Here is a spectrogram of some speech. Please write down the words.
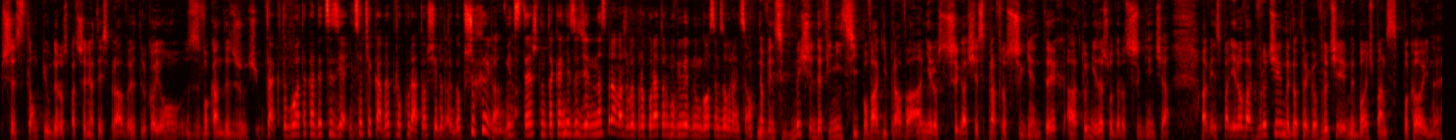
przystąpił do rozpatrzenia tej sprawy, tylko ją z wokandy zrzucił. Tak, to była taka decyzja i co ciekawe, prokurator się do Tak. tego przychylił, Tak, więc tak. też no, taka niecodzienna sprawa, żeby prokurator mówił jednym głosem z obrońcą. No więc w myśl definicji powagi prawa nie rozstrzyga się spraw rozstrzygniętych, a tu nie doszło do rozstrzygnięcia. A więc, Panie Nowak, wrócimy do tego, wrócimy, bądź Pan spokojny.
